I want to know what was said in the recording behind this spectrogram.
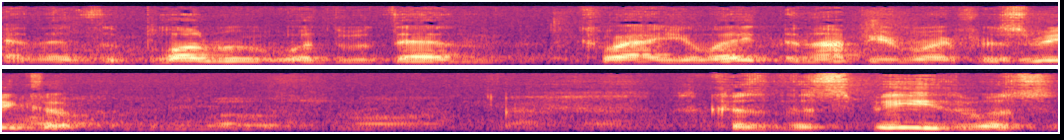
and that the blood would, would, then coagulate and not be right for Zrika. Because the speed was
